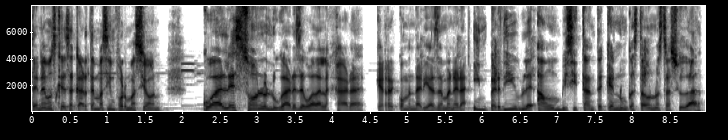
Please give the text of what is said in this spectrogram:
Tenemos que sacarte más información. ¿Cuáles son los lugares de Guadalajara que recomendarías de manera imperdible a un visitante que nunca ha estado en nuestra ciudad,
